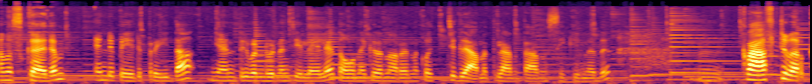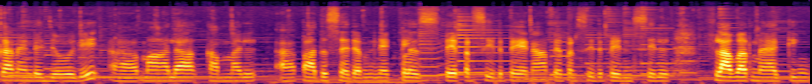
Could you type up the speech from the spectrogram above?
നമസ്കാരം. എന്റെ പേര് പ്രീത. ഞാൻ തിരുവനന്തപുരം ജില്ലയിലെ തോന്നയ്ക്കൽ എന്ന് പറയുന്ന കൊച്ചു ഗ്രാമത്തിലാണ് താമസിക്കുന്നത്. ക്രാഫ്റ്റ് വർക്കാണ് എന്റെ ജോലി. മാല കമ്മൽ പാദസരം നെക്ലസ് പേപ്പർ സീഡ് പേന paper seed pencil flower making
